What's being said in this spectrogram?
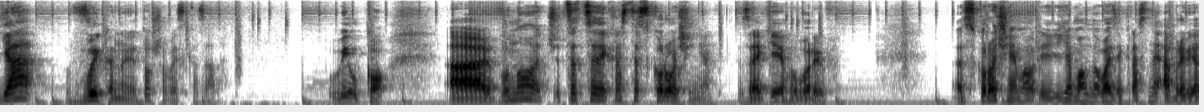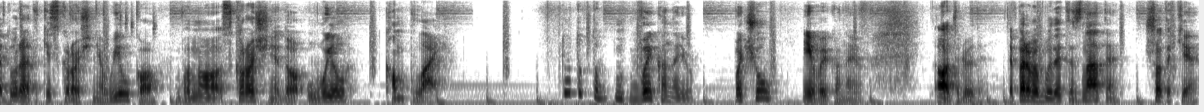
я виконую те, що ви сказали. Wilco. А, воно, це, це якраз те скорочення, за яке я говорив. Е, Скорочення я мав, я мав на увазі якраз не абревіатура, а таке скорочення. Wilco, воно скорочення до will comply. Ну, тобто виконаю. Почув і виконаю. От, люди. Тепер ви будете знати, що таке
